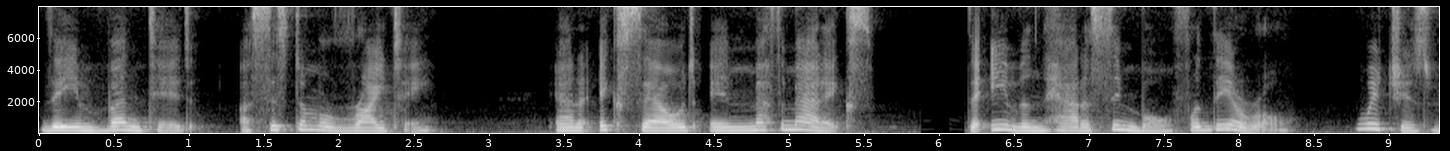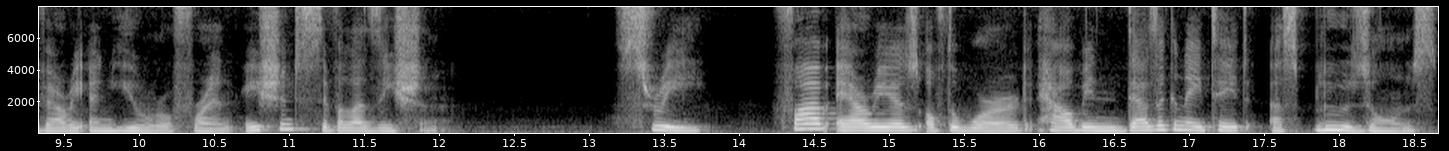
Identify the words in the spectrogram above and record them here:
They invented a system of writing and excelled in mathematics. They even had a symbol for zero, which is very unusual for an ancient civilization. 3. Five areas of the world have been designated as blue zones,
